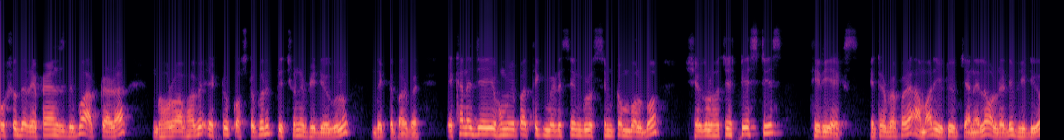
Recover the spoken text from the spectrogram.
ঔষধের রেফারেন্স দেব, আপনারা ঘরোয়াভাবে একটু কষ্ট করে পিছনে ভিডিওগুলো দেখতে পারবেন। এখানে যে হোমিওপ্যাথিক মেডিসিনগুলো সিমটম বলব, সেগুলো হচ্ছে টেস্টিস থ্রি এক্স। এটার ব্যাপারে আমার ইউটিউব চ্যানেলে অলরেডি ভিডিও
